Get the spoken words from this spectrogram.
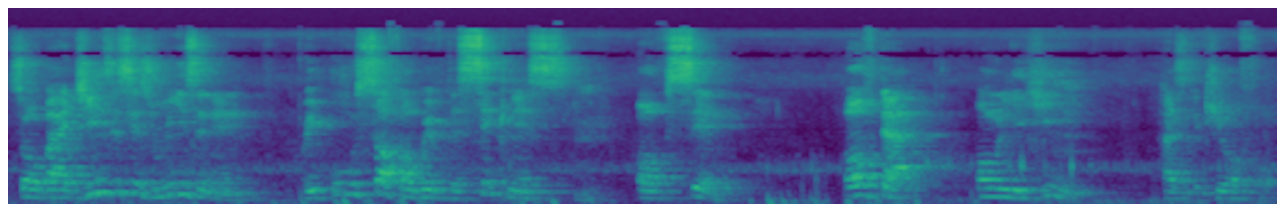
So by Jesus' reasoning, we all suffer with the sickness of sin. Of that, only he has the cure for.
